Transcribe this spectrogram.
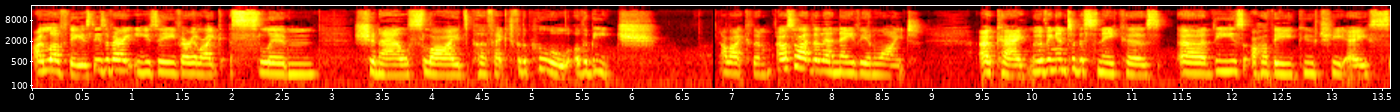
I love these. These are very easy, very like slim Chanel slides, perfect for the pool or the beach I like them. I also like that they're navy and white. Okay, moving into the sneakers. Uh, these are the Gucci Ace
